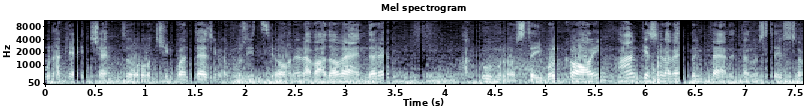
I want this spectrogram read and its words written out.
una che è in 150esima posizione, la vado a vendere, accumulo stable coin, anche se la vendo in perdita lo stesso,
